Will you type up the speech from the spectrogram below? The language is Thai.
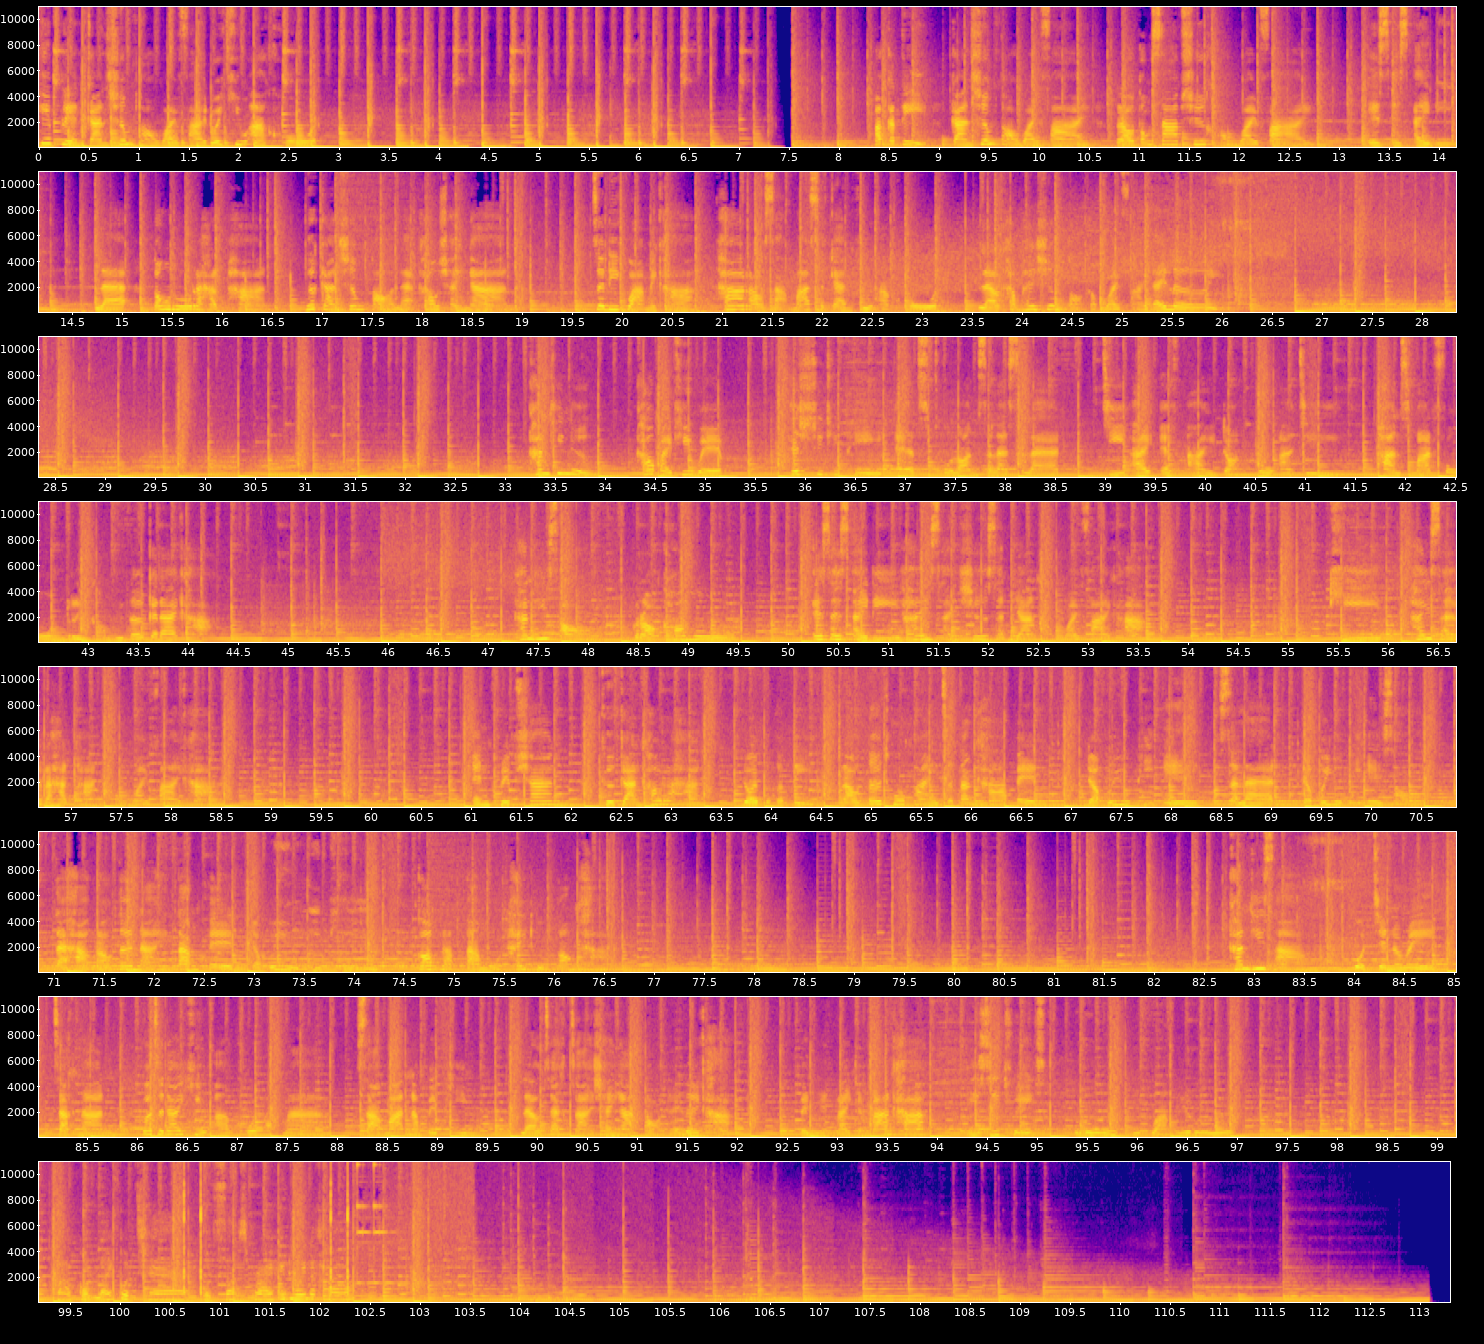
ธีเปลี่ยนการเชื่อมต่อ Wi-Fi ด้วย QR code ปกติการเชื่อมต่อ Wi-Fi เราต้องทราบชื่อของ Wi-Fi SSID และต้องรู้รหัสผ่านเพื่อการเชื่อมต่อและเข้าใช้งาน จะดีกว่าไหมคะ ถ้าเราสามารถสแกน QR code แล้วทำให้เชื่อมต่อกับ Wi-Fi ได้เลย ขั้นที่ 1 เข้าไปที่เว็บ https gifi.org ผ่านสมาร์ทโฟนหรือคอมพิวเตอร์ก็ได้ค่ะ ขั้นที่ 2 กรอกข้อมูล SSID ให้ใส่ชื่อสัญญาณของ Wi-Fi ค่ะ Key ให้ใส่รหัสผ่านของ Wi-Fi ค่ะ Encryption คือการเข้ารหัส โดยปกติเราเตอร์ทั่วไปจะตั้งค่าเป็น WPA WPA 2แต่หากเราเตอร์ไหนตั้งเป็น WEP ก็ปรับตามโหมดให้ถูกต้องค่ะขั้นที่ 3 กด generate จากนั้นก็จะได้ QR code ออกมา สามารถนำไปพิมพ์ แล้วแจกจ่ายใช้งานต่อได้เลยค่ะ เป็นอย่างไรกันบ้างคะ Easy Tricks รู้ดีกว่าไม่รู้ฝากกดไลค์กดแชร์ กด subscribe ให้ด้วยนะคะ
